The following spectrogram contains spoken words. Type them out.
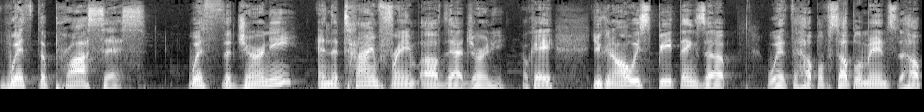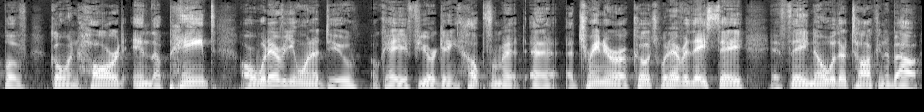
with the process, with the journey and the time frame of that journey. Okay, you can always speed things up with the help of supplements, the help of going hard in the paint, or whatever you want to do. Okay, if you are getting help from a, a, a trainer or a coach, whatever they say, if they know what they're talking about,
